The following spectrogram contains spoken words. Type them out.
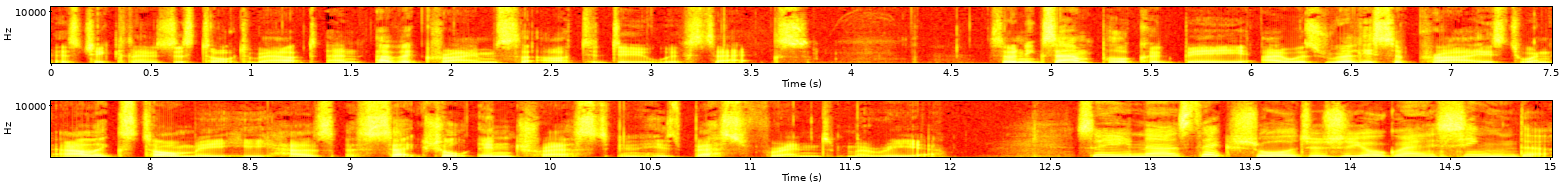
as Chicklin has just talked about, and other crimes that are to do with sex. So an example could be I was really surprised when Alex told me he has a sexual interest in his best friend Maria. 所以呢，sexual 就是有关性的。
